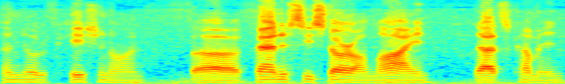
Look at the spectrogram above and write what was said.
a notification on uh, Phantasy Star Online. That's coming.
